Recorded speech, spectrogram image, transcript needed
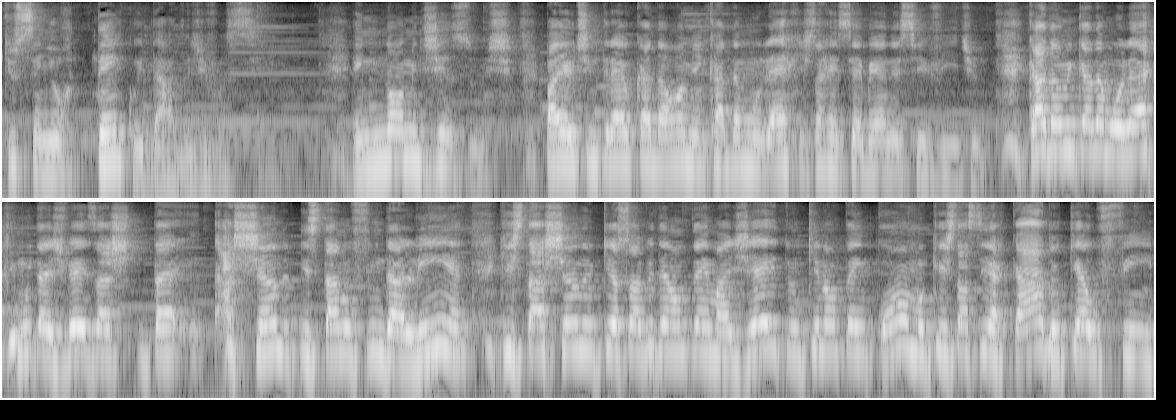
que o Senhor tem cuidado de você em nome de Jesus. Pai, eu te entrego cada homem, cada mulher que está recebendo esse vídeo. Cada homem, cada mulher que muitas vezes está achando que está no fim da linha, que está achando que a sua vida não tem mais jeito, que não tem como, que está cercado, que é o fim.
